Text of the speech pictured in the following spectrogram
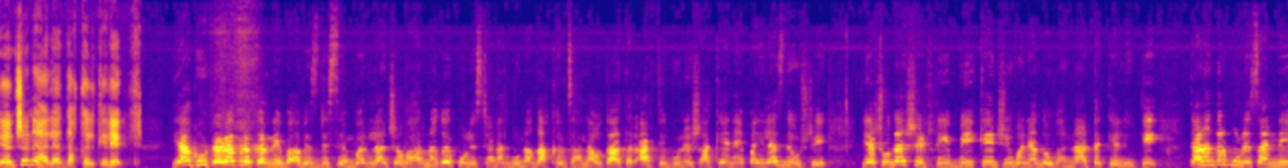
यांच्या न्यायालयात दाखल केले. या घोटाळ्या प्रकरणी बावीस डिसेंबरला जवाहरनगर पोलीस ठाण्यात गुन्हा दाखल झाला होता. तर आर्थिक गुन्हे शाखेने पहिल्याच दिवशी यशोदा शेट्टी बी के जीवन या दोघांना अटक केली होती. त्यानंतर पोलिसांनी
